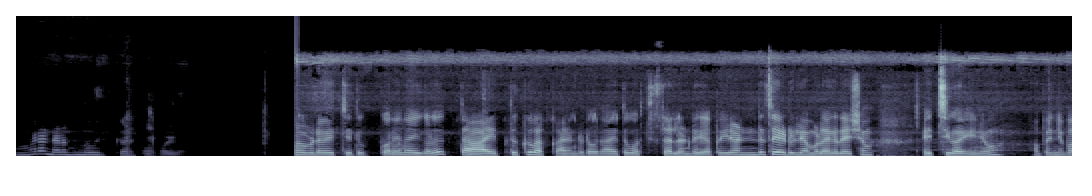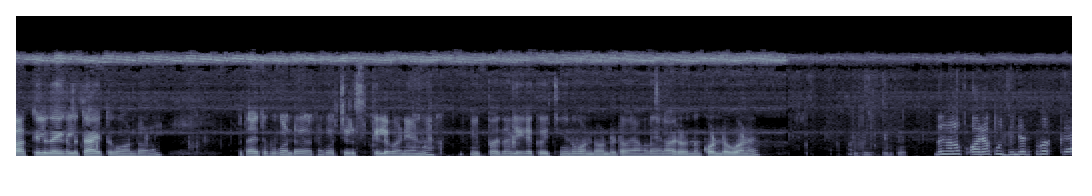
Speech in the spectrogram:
ഉമ്മ രണ്ടെണ്ണം തിന്നു ഇരിക്കാണ് ഇവിടെ വെച്ചിട്ട് കുറെ തൈകൾ താഴത്തേക്ക് വെക്കാനുണ്ട് കേട്ടോ. താഴത്ത് കുറച്ച് സ്ഥലമുണ്ട്. അപ്പൊ ഈ രണ്ട് സൈഡിൽ നമ്മൾ ഏകദേശം വെച്ച് കഴിഞ്ഞു. അപ്പൊ ഇനി ബാക്കിയുള്ള തൈകൾ താഴത്തേക്ക് കൊണ്ടുപോകണം. താഴത്തേക്ക് കൊണ്ടുപോകാൻ കുറച്ച് റിസ്ക്കില്ല പണിയാണ്. ഇപ്പൊ തലയിലൊക്കെ വെച്ച് ഇങ്ങനെ കൊണ്ടുപോകണ്ട കേട്ടോ. ഞങ്ങൾ ഇങ്ങനെ ഓരോന്നും കൊണ്ടുപോവാണ്. നിങ്ങൾ ഓരോ കുജിന്റെ അടുത്ത് വെക്കുക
